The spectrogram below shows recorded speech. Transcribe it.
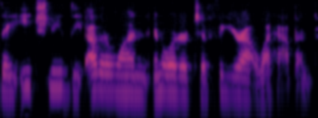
they each need the other one in order to figure out what happened.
